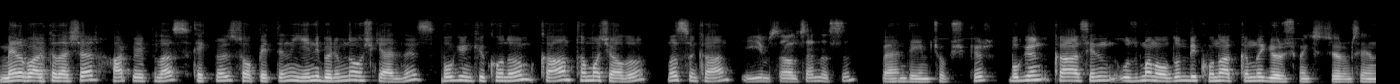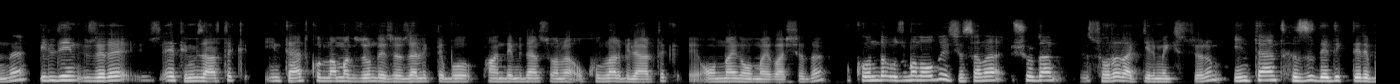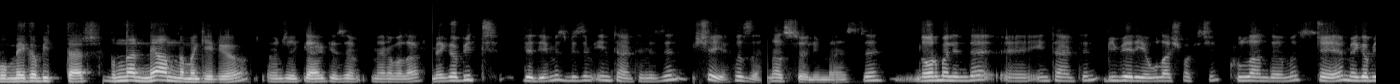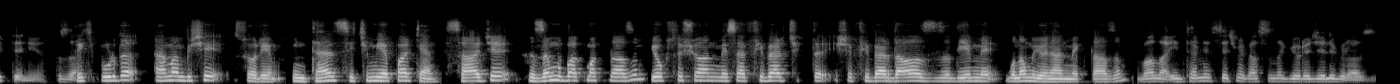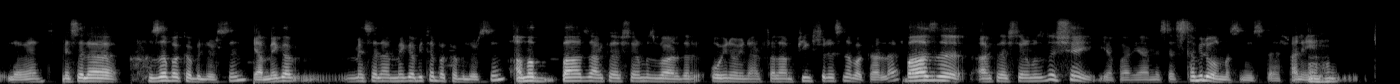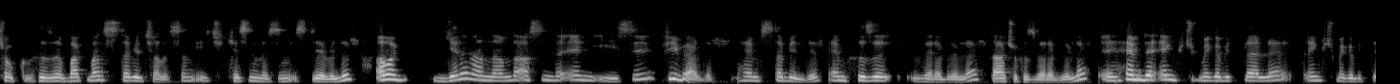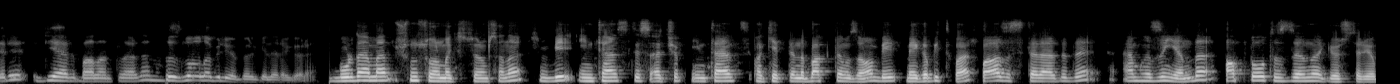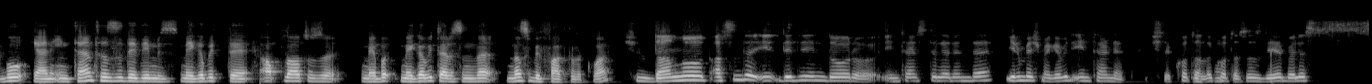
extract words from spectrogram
Merhaba arkadaşlar, Hardware Plus teknoloji sohbetlerinin yeni bölümüne hoş geldiniz. Bugünkü konuğum Kaan Tamoçalı. Nasılsın Kaan? İyiyim sağ ol. Sen nasılsın? Ben deyim çok şükür. Bugün Kaan senin uzman olduğun bir konu hakkında görüşmek istiyorum seninle. Bildiğin üzere hepimiz artık internet kullanmak zorundayız. Özellikle bu pandemiden sonra okullar bile artık e, online olmaya başladı. Bu konuda uzman olduğu için sana şuradan sorarak girmek istiyorum. İnternet hızı dedikleri bu megabitler bunlar ne anlama geliyor? Öncelikle herkese merhabalar. Megabit dediğimiz bizim internetimizin şeyi, hızı. Nasıl söyleyeyim ben size? Normalinde e, internetin bir veriye ulaşmak için kullandığımız şeye megabit deniyor hıza. Peki burada hemen bir şey sorayım. İnternet seçimi yaparken sadece hıza mı bakmak lazım yoksa şu an mesela fiber çıktı işte fiber daha hızlı diye mi buna mı yönelmek lazım? Valla internet seçmek aslında göreceli biraz Levent. Mesela hıza bakabilirsin. Ya mega mesela megabit'e bakabilirsin. Ama bazı arkadaşlarımız vardır oyun oynar falan ping süresine bakarlar. Bazı arkadaşlarımız da şey yapar yani mesela stabil olmasını ister. Hani Hı hı. çok hızlı bakmaz, stabil çalışsın, hiç kesilmesini isteyebilir. Ama genel anlamda aslında en iyisi fiberdir. Hem stabildir, hem hızı verebilirler, daha çok hız verebilirler. E, hem de en küçük megabitlerle en küçük megabitleri diğer bağlantılardan hızlı olabiliyor bölgelere göre. Burada hemen şunu sormak istiyorum sana. Şimdi bir internet sitesi açıp internet paketlerine baktığımız zaman bir megabit var. Bazı sitelerde de hem hızın yanında upload hızlarını gösteriyor. Bu yani internet hızı dediğimiz megabitle upload hızı megabit arasında nasıl bir farklılık var? Şimdi download aslında dediğin doğru. İnternet sitelerinde 25 megabit internet işte kotalı kotasız diye böyle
